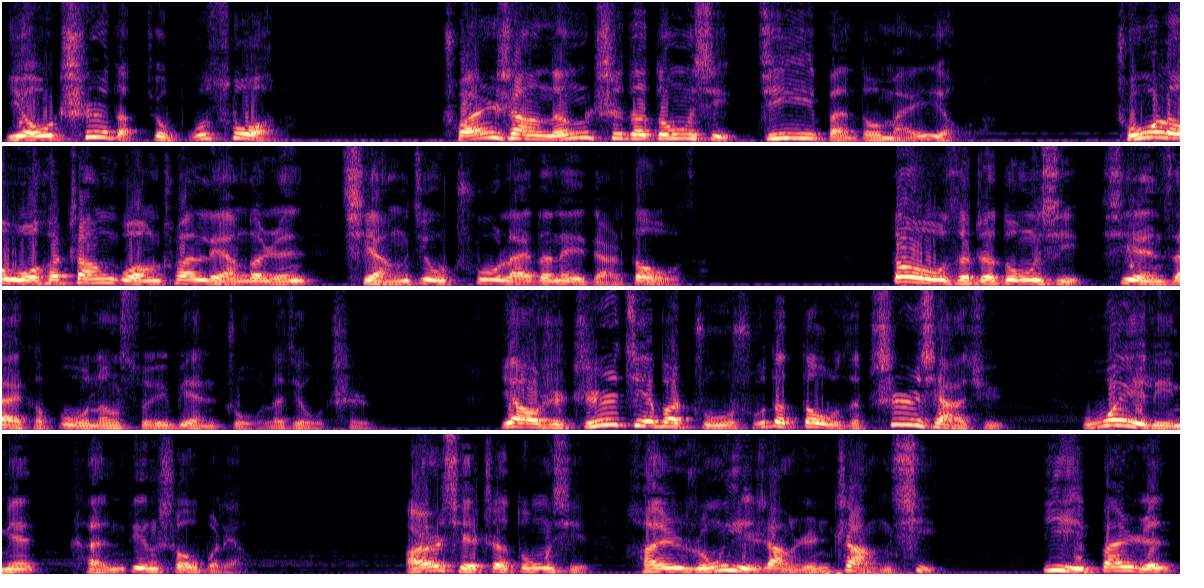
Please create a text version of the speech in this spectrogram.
有吃的就不错了。船上能吃的东西基本都没有了，除了我和张广川两个人抢救出来的那点豆子。豆子这东西现在可不能随便煮了就吃，要是直接把煮熟的豆子吃下去，胃里面肯定受不了。而且这东西很容易让人胀气，一般人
